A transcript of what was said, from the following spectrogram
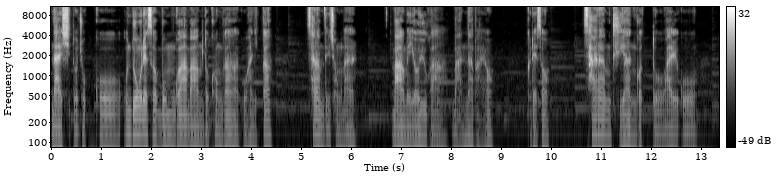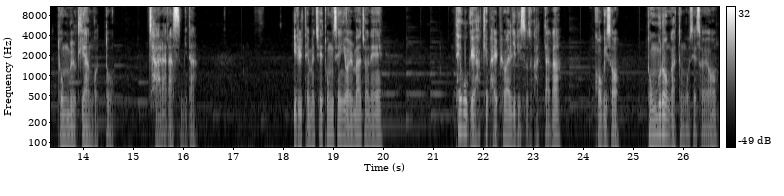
날씨도 좋고 운동을 해서 몸과 마음도 건강하고 하니까 사람들이 정말 마음의 여유가 많나 봐요. 그래서 사람 귀한 것도 알고 동물 귀한 것도 잘 알았습니다. 이를테면 제 동생이 얼마 전에 태국에 학회 발표할 일이 있어서 갔다가 거기서 동물원 같은 곳에서요.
